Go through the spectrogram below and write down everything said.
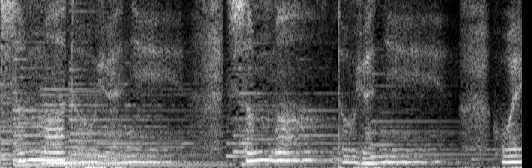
什么都愿意，什么都愿意为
